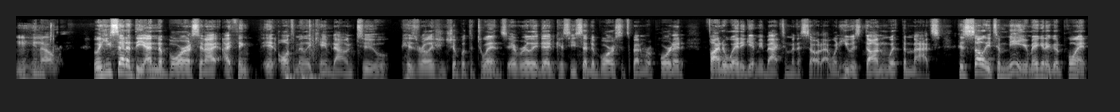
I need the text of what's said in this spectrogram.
Mm-hmm. You know, well, he said at the end of Boras, and I, I think it ultimately came down to his relationship with the Twins. It really did because he said to Boras, it's been reported, find a way to get me back to Minnesota when he was done with the Mets. Because Sully, to me, you're making a good point.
